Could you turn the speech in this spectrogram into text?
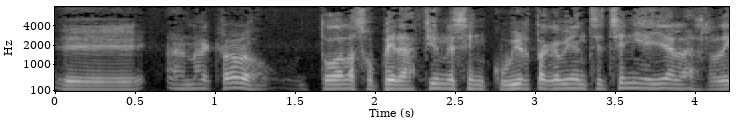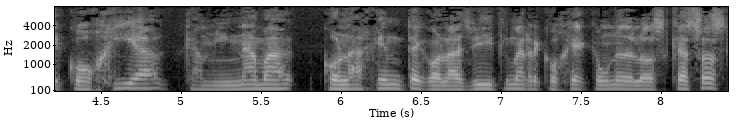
eh, Ana, claro, todas las operaciones encubiertas que había en Chechenia, ella las recogía, caminaba con la gente, con las víctimas, recogía cada uno de los casos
